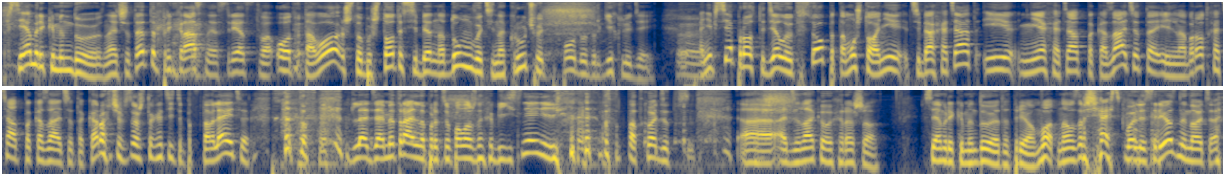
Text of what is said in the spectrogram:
Всем рекомендую. Значит, это прекрасное средство от того, чтобы что-то себе надумывать и накручивать по поводу других людей. Они все просто делают все, потому что они тебя хотят и не хотят показать это, или наоборот хотят показать это. Короче, все, что хотите, подставляйте. Для диаметрально противоположных объяснений подходит э, одинаково хорошо. Всем рекомендую этот прием. Вот, но возвращаясь к более серьезной ноте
